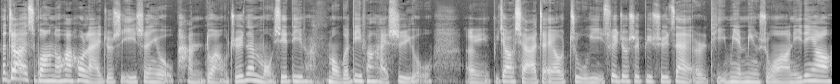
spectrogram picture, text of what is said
那照 X 光的话，后来就是医生有判断，我觉得在某些地方、某个地方还是有，诶比较狭窄，要注意，所以就是必须在耳提面命说啊，你一定要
